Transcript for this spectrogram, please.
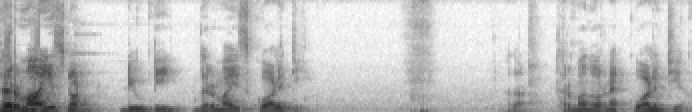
Dharma is not duty dharma is quality അതാണ്. ധർമ്മ എന്ന് പറഞ്ഞാൽ ക്വാളിറ്റിയാണ്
